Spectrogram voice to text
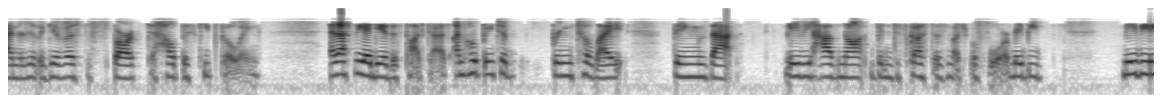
energy, that give us the spark to help us keep going. And that's the idea of this podcast. I'm hoping to bring to light things that maybe have not been discussed as much before. Maybe maybe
